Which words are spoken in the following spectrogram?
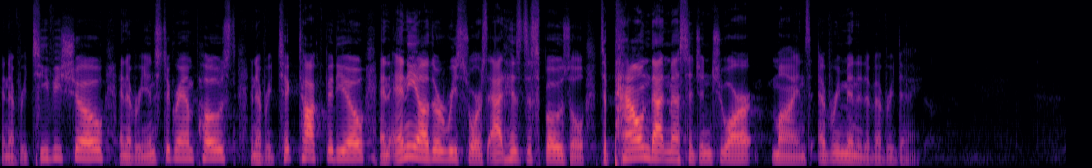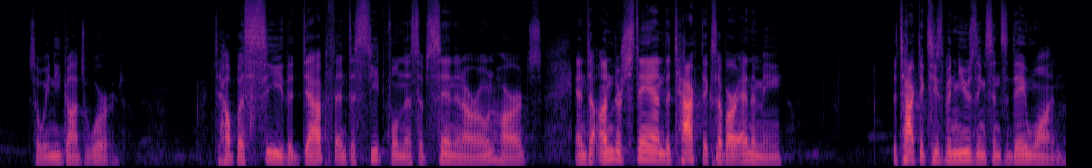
and every TV show and every Instagram post and every TikTok video and any other resource at his disposal to pound that message into our minds every minute of every day. So we need God's word to help us see the depth and deceitfulness of sin in our own hearts and to understand the tactics of our enemy, the tactics he's been using since day one.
